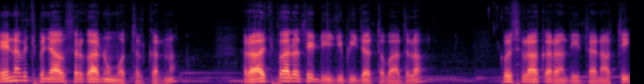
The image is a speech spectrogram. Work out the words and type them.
ਇਹਨਾਂ ਵਿੱਚ ਪੰਜਾਬ ਸਰਕਾਰ ਨੂੰ ਮੁਅੱਤਲ ਕਰਨਾ, ਰਾਜਪਾਲ ਅਤੇ ਡੀਜੀਪੀ ਦਾ ਤਬਾਦਲਾ, ਕੁਝ ਸਲਾਹਕਾਰਾਂ ਦੀ ਤਾਇਨਾਤੀ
